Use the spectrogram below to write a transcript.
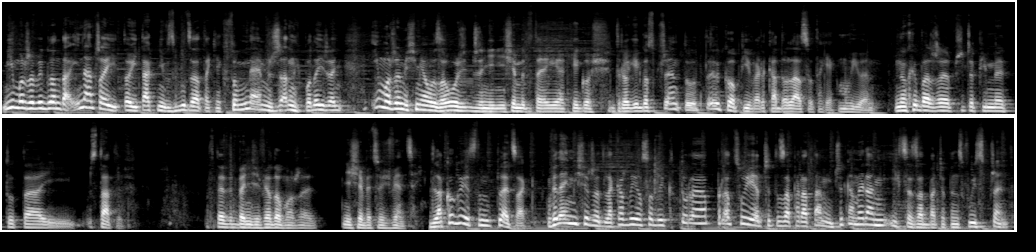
mimo, że wygląda inaczej, to i tak nie wzbudza, tak jak wspominałem, żadnych podejrzeń i możemy śmiało założyć, że nie niesiemy tutaj jakiegoś drogiego sprzętu, tylko piwerka do lasu, tak jak mówiłem. No chyba, że przyczepimy tutaj statyw. Wtedy będzie wiadomo, że niesiemy coś więcej. Dla kogo jest ten plecak? Wydaje mi się, że dla każdej osoby, która pracuje czy to z aparatami, czy kamerami i chce zadbać o ten swój sprzęt.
